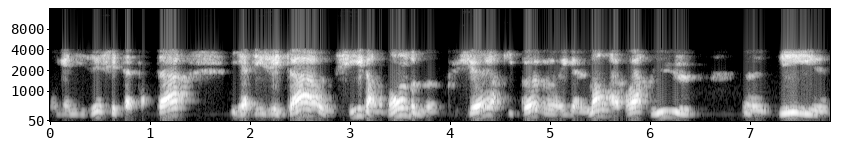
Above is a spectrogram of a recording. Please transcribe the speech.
organisé cet attentat. Il y a des États aussi dans le monde, plusieurs, qui peuvent également avoir eu euh, des,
